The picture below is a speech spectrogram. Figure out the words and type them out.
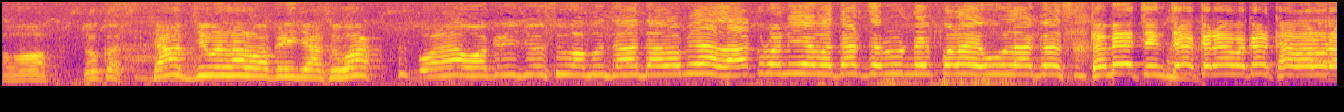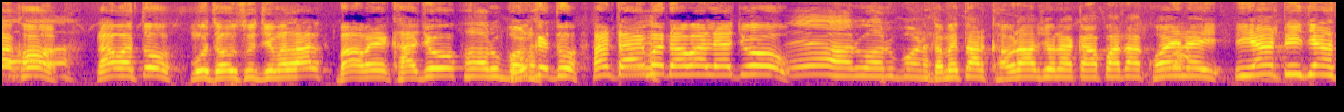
હો જો કે સાપ જીવનલાલ ઓગળી જાશું હો. ઓગળી જોશું અમે દહ દાડો મેં આ લાકડોની વધારે જરૂર નહીં પડે એવું લાગે છે. તમે ચિંતા કર્યા વગર ખાવાનું રાખો. ના હોય હું જઉં છું જીવનલાલ ભાવે ખાજો. સારું ભલે. કીધું અને ટાઈમે દવા લેજો. એ સારું સારું પણ તમે તાર ખવડાવજો ના કાપાતા ખોય નહીં. ઈ આટી જ્યાં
